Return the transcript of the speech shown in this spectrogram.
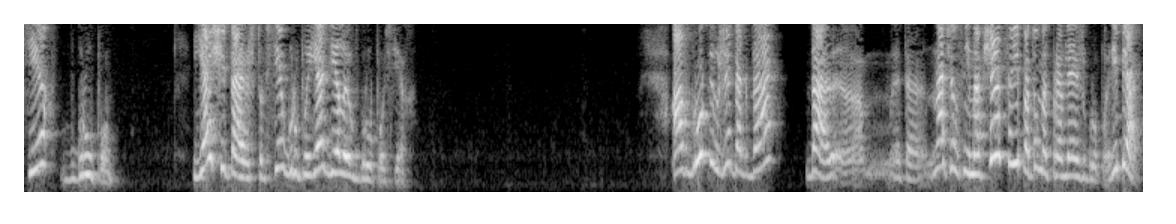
Всех в группу. Я считаю, что все в группу, я делаю в группу всех. А в группе уже тогда, да, э, это, начал с ним общаться и потом отправляешь в группу. Ребят,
